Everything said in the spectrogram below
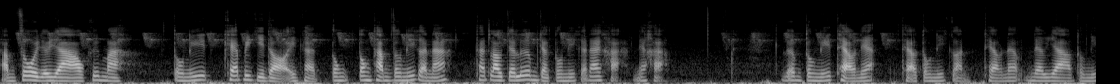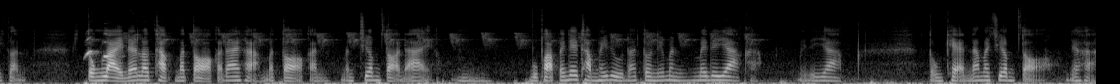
ทำโซ่ยาวๆขึ้นมา ตรงนี้แค่ไม่กี่ดอกเองค่ะต้องต้องทำตรงนี้ก่อนนะ ถ้าเราจะเริ่มจากตรงนี้ก็ได้ค่ะ เนี่ยค่ะ เริ่มตรงนี้แถวเนี้ย แถวตรงนี้ก่อน แถวแนวแนวยาวตรงนี้ก่อน ตรงไหล่เนี่ยเราถักมาต่อก็ได้ค่ะ มาต่อกัน มันเชื่อมต่อได้ อืบุพภาไม่ได้ทำให้ดูนะ ตัวนี้มันไม่ได้ยากค่ะ ไม่ได้ยาก ตรงแขนนะมาเชื่อมต่อ เนี่ยค่ะ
